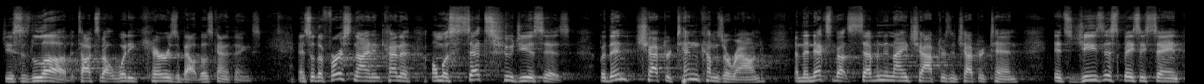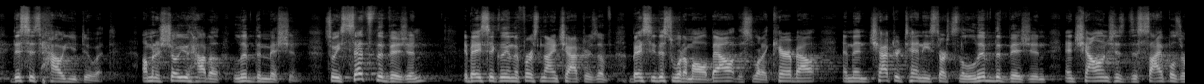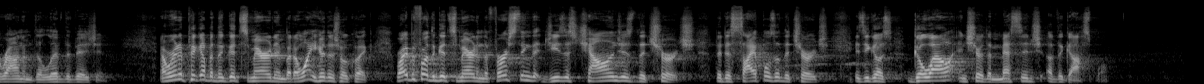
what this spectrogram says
Jesus' love. It talks about what he cares about, those kind of things. And so the first nine, it kind of almost sets who Jesus is. But then chapter 10 comes around, and the next about seven to nine chapters in chapter 10, it's Jesus basically saying, This is how you do it. I'm going to show you how to live the mission. So he sets the vision, basically in the first nine chapters of basically this is what I'm all about, this is what I care about. And then chapter 10, he starts to live the vision and challenge his disciples around him to live the vision. And we're going to pick up at the Good Samaritan, but I want you to hear this real quick. Right before the Good Samaritan, the first thing that Jesus challenges the church, the disciples of the church, is he goes, Go out and share the message of the gospel.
